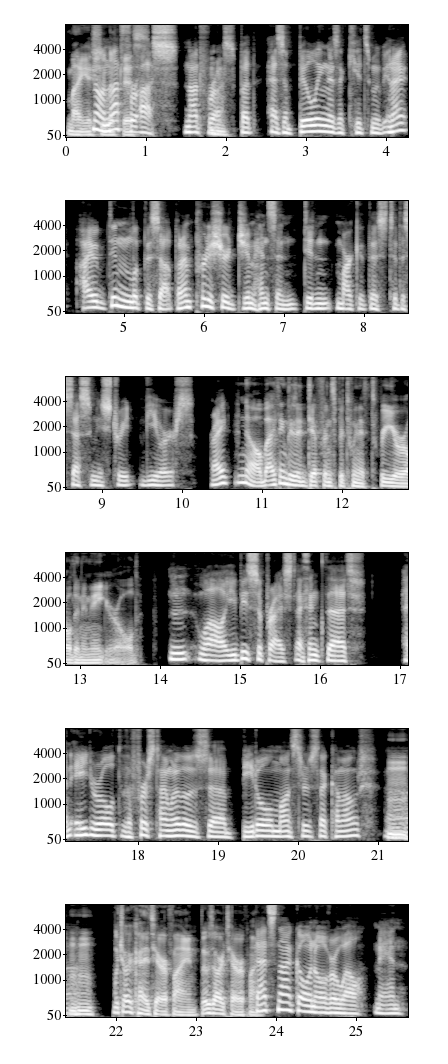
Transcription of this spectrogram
my issue. No, not for us. Not for Mhm. us. But as a billing as a kids movie, and I I didn't look this up, but I'm pretty sure Jim Henson didn't market this to the Sesame Street viewers, right? No, but I think there's a difference between a three year old and an eight year old. Mm, Well, you'd be surprised. I think that an eight-year-old, the first time one of those uh, beetle monsters that come out, uh, Mhm. Which are kind of terrifying. Those are terrifying. that's not going over well, man.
